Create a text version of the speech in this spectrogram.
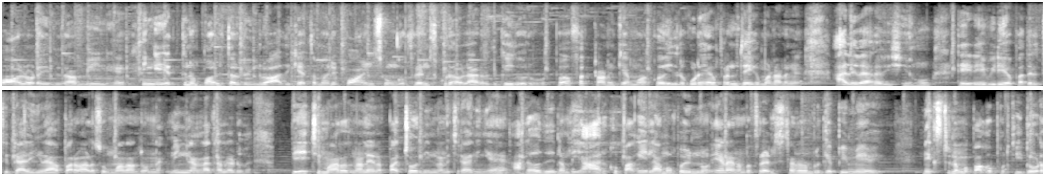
பாலோட இதுதான் மெயின் நீங்கள் எத்தனை பால் தள்ளுறீங்களோ அதுக்கேற்ற மாதிரி பாயிண்ட்ஸ் உங்கள் ஃப்ரெண்ட்ஸ் கூட விளையாடுறதுக்கு இது ஒரு பர்ஃபெக்டான கேமாக இருக்கும். இதில் கூட என் ஃப்ரெண்ட்ஸ் ஜெயிக்க மாட்டானுங்க. அது வேறு விஷயம். டெய்லி வீடியோ பார்த்துட்டு திட்டாதீங்களா பரவாயில்ல சும்மா தான் சொன்னேன். நீங்கள் நல்லா தள்ளாடுவேன். பேச்சு மாறதுனால என்னை பச்சை வந்தீங்கன்னு நினச்சிடாதீங்க. அதாவது நம்ம யாருக்கும் பகை இல்லாமல் போயிடணும். ஏன்னா நம்ம ஃப்ரெண்ட்ஸ் தானே நம்மளுக்கு எப்பயுமே. நெக்ஸ்ட்டு நம்ம பார்க்க போகிறது இதோட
